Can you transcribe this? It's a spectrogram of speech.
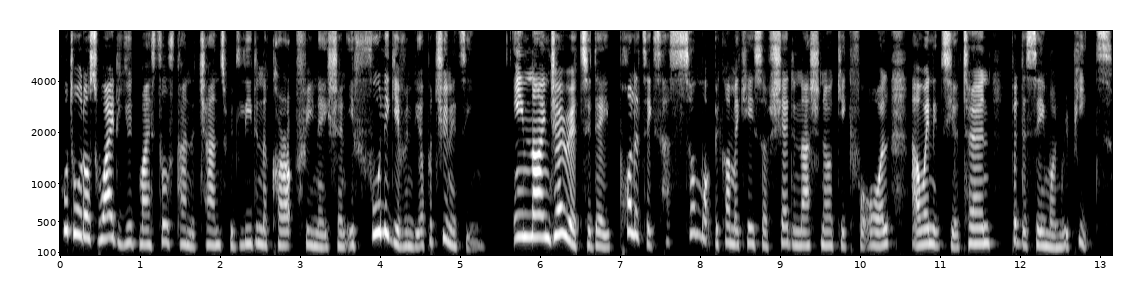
who told us why the youth might still stand a chance with leading a corrupt free nation if fully given the opportunity. In Nigeria today, politics has somewhat become a case of share the national cake for all, and when it's your turn, put the same on repeat.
